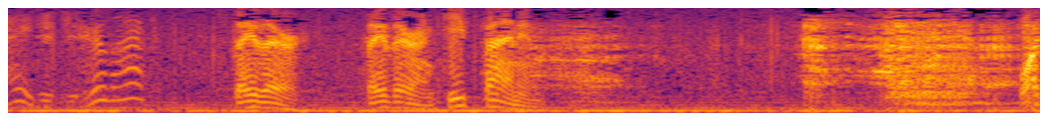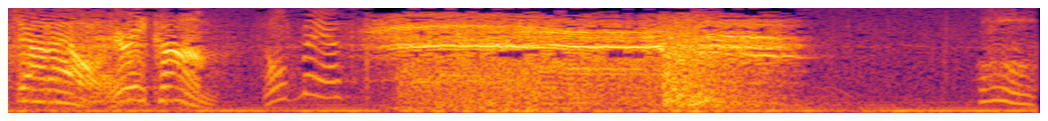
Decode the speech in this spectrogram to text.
Hey, did you hear that? Stay there. Stay there and keep fanning. Watch out, Al. Here he comes. Don't miss. Oh,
